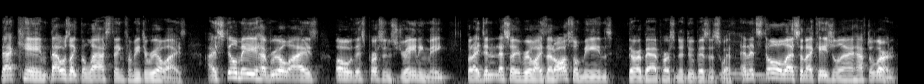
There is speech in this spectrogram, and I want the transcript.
that came that was like the last thing for me to realize. I still may have realized oh this person's draining me but i didn't necessarily realize that also means they're a bad person to do business with. Mm. and it's still a lesson occasionally i have to learn.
